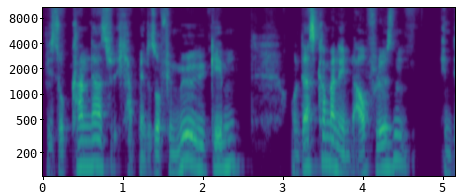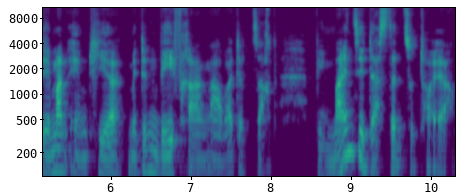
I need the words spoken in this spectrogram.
Wieso kann das? Ich habe mir so viel Mühe gegeben. Und das kann man eben auflösen, indem man eben hier mit den W-Fragen arbeitet sagt, wie meinen Sie das denn zu teuer?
